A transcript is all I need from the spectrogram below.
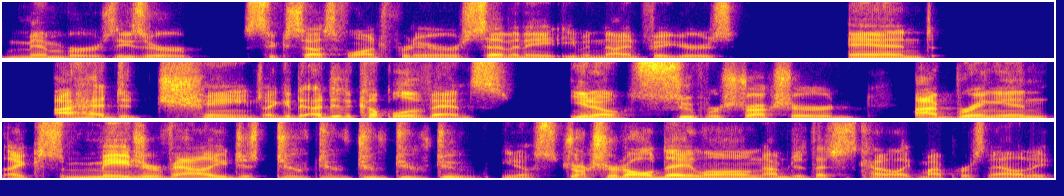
members, these are successful entrepreneurs, seven, eight, even nine figures. And I had to change. I, I did a couple of events, you know, super structured. I bring in like some major value, just do, do, do, do, do, you know, structured all day long. I'm just, that's just kind of like my personality.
